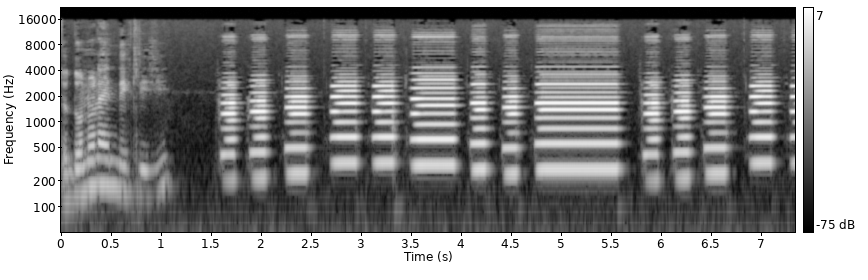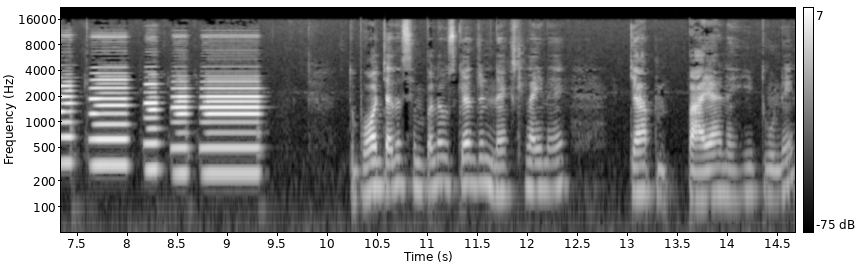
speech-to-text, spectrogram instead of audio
तो दोनों लाइन देख लीजिए। तो बहुत ज़्यादा सिंपल है। उसके बाद जो नेक्स्ट लाइन है, क्या पाया नहीं तूने,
